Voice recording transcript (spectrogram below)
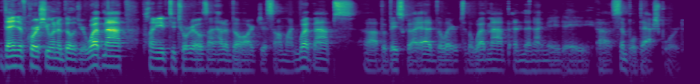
then, of course, you want to build your web map. Plenty of tutorials on how to build ArcGIS online web maps. Uh, but basically, I add the layer to the web map, and then I made a uh, simple dashboard.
